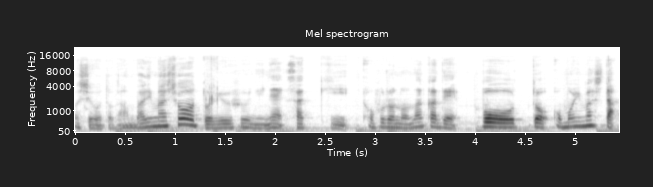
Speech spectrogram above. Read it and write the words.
お仕事頑張りましょうという風にねさっきお風呂の中でぼーっと思いました。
